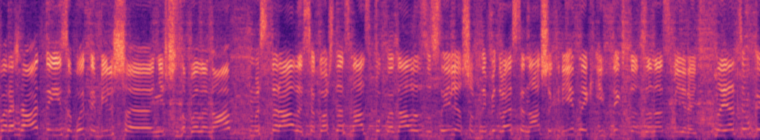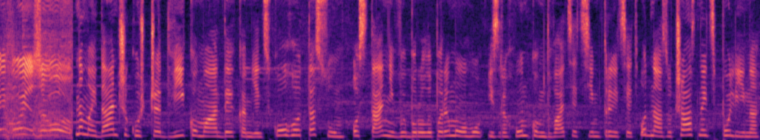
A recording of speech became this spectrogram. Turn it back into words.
переграти і забити більше, ніж забили нам. Ми старалися, кожна з нас покладала зусилля, щоб не підвести наших рідних і тих, хто за нас вірить. Ну я цим кайфую, живу. На майданчику ще дві команди Кам'янського та Сум. Останні вибороли перемогу із рахунком 27-30. Одна з учасниць Поліна.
